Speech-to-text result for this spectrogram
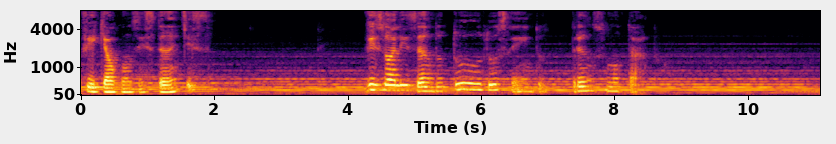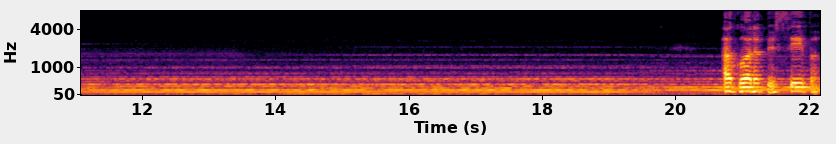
Fique alguns instantes visualizando tudo sendo transmutado. Agora perceba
